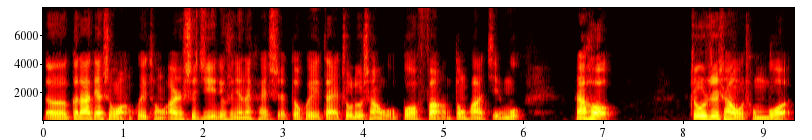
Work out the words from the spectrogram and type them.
呃各大电视网会从二十世纪六十年代开始，都会在周六上午播放动画节目，然后周日上午重播。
